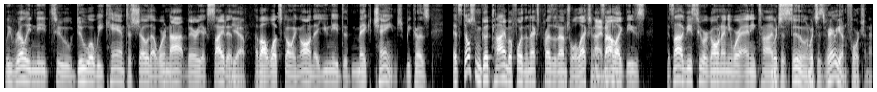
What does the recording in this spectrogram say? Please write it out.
We really need to do what we can to show that we're not very excited Yeah. about what's going on, that you need to make change because it's still some good time before the next presidential election. I It's not like these it's not like these two are going anywhere anytime Which is- soon. which is very unfortunate.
